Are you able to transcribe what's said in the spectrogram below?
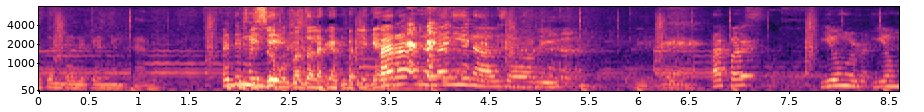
Natin balikan yung M. Pwede mo Gusto ko pa talagang balikan. Para ano, malinaw, sorry. Eh, tapos, yung yung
